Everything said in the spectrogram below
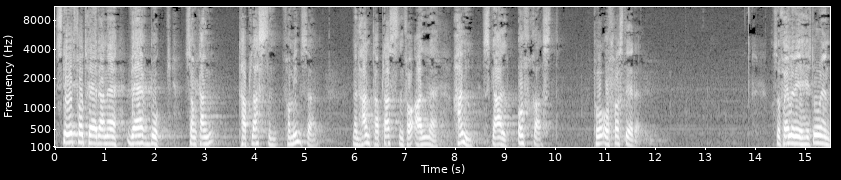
stedfortredende værbukk som kan ta plassen for min sønn. Men han tar plassen for alle. Han skal ofres på offerstedet. Så følger vi historien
